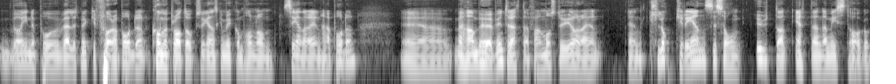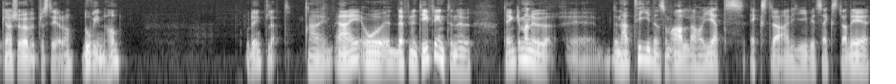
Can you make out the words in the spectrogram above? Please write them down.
var inne på väldigt mycket i förra podden, kommer prata också ganska mycket om honom senare i den här podden. Eh, Men han behöver ju inte detta, för han måste ju göra en, en klockren säsong utan ett enda misstag och kanske överprestera. Då vinner han. Och det är inte lätt. Nej, nej, och definitivt inte nu. Tänker man nu, eh, den här tiden som alla har getts extra, eller givits extra, det, är,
